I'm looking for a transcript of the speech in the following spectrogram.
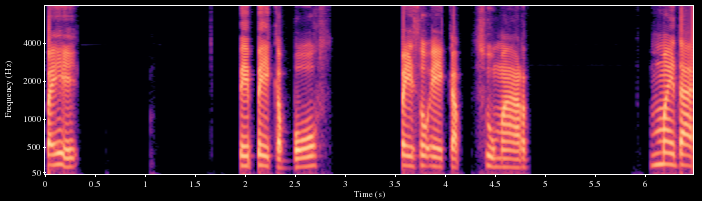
เป เปเปกับโบกส์เปโซเอกับซูมาร์ไม่ได้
